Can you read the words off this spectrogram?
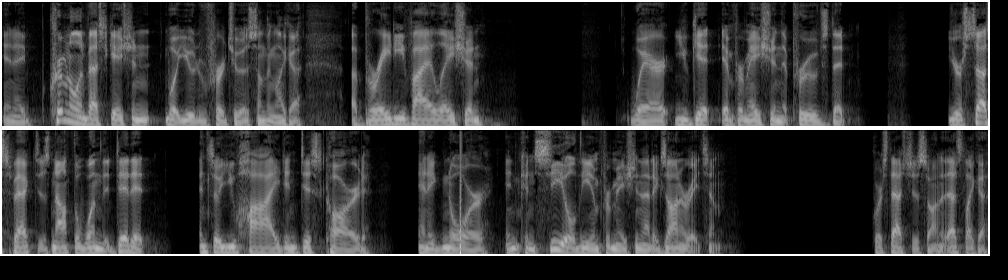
in a criminal investigation what you would refer to as something like a, a Brady violation, where you get information that proves that your suspect is not the one that did it, and so you hide and discard and ignore and conceal the information that exonerates him. Of course, that's just on it. That's like a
